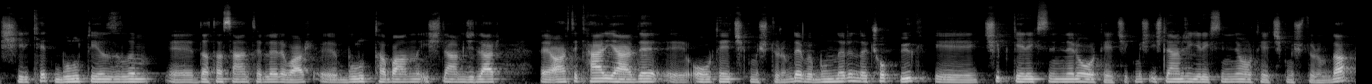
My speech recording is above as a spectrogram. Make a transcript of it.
şirket bulut yazılım e, data center'ları var. E, bulut tabanlı işlemciler e, artık her yerde e, ortaya çıkmış durumda ve bunların da çok büyük e, çip gereksinimleri ortaya çıkmış, işlemci gereksinimleri ortaya çıkmış durumda.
